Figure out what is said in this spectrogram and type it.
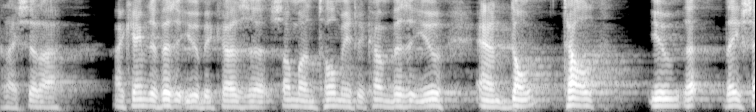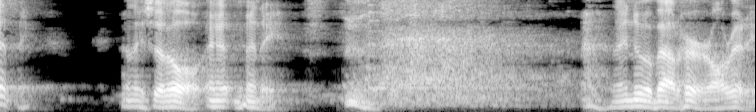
and I said, I, I came to visit you because uh, someone told me to come visit you and don't tell you that they sent me. And they said, Oh, Aunt Minnie. they knew about her already.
